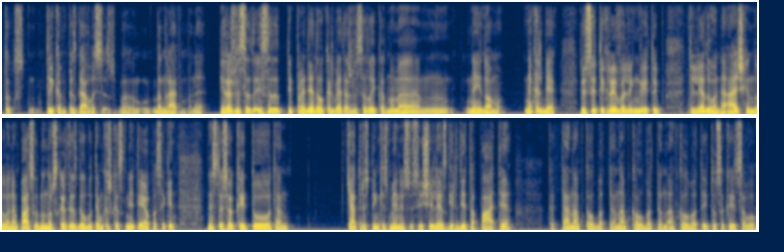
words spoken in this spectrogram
toks trikampis gavosi bendravimo, ne? Ir aš visada, visada tik pradėdavau kalbėti, aš visą laiką, nu, me, neįdomu, nekalbėk. Ir jisai tikrai valingai taip tylėdavo, neaiškindavo, nepasakodavo, nors kartais galbūt jam kažkas netėjo pasakyti, nes tiesiog kai tu ten 4-5 mėnesius iš eilės girdi tą patį, kad ten apkalba, ten apkalba, ten apkalba, tai tu sakai savo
